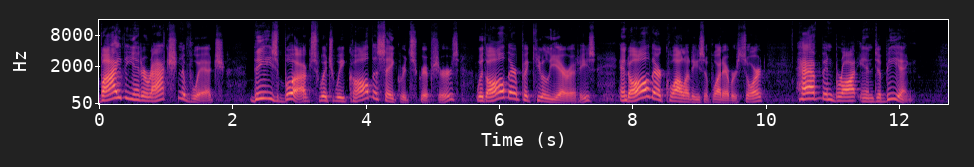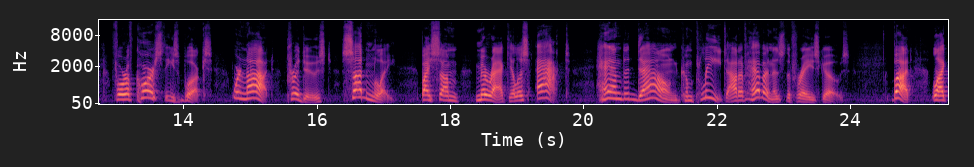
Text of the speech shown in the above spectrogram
by the interaction of which these books, which we call the sacred scriptures, with all their peculiarities and all their qualities of whatever sort, have been brought into being. For of course, these books were not produced suddenly by some miraculous act, handed down complete out of heaven, as the phrase goes. But, like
